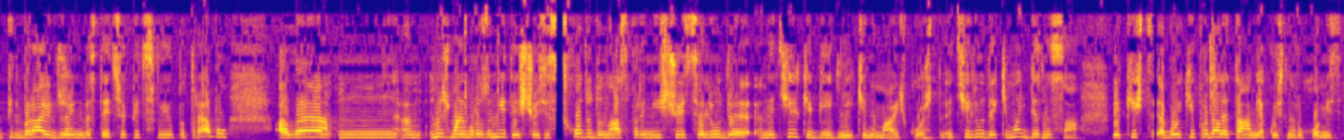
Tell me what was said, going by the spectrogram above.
підбирають вже інвестицію під свою потребу. Але е, ми ж маємо розуміти, що зі сходу до нас переміщуються люди не тільки бідні, які не мають коштів, а ті люди, які мають бізнеса, яких або які продали там якусь нерухомість.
